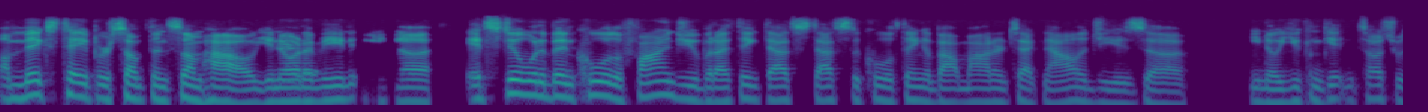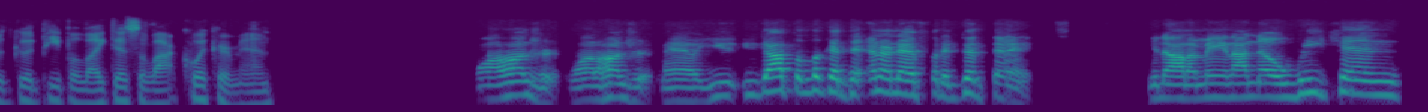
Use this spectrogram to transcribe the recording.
a mixtape or something somehow you know what i mean? And, uh, it still would have been cool to find you but i think that's that's the cool thing about modern technology is uh you know you can get in touch with good people like this a lot quicker man. 100 100 man. You you got to look at the internet for the good things. You know what i mean? I know we can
